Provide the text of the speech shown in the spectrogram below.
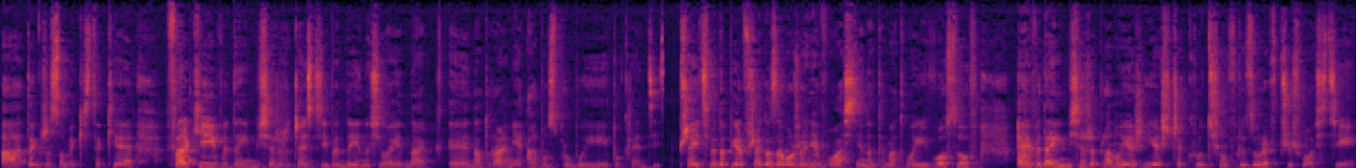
a także są jakieś takie felki, wydaje mi się, że częściej będę je nosiła jednak e, naturalnie albo spróbuję je pokręcić. Przejdźmy do pierwszego założenia właśnie na temat moich włosów. Wydaje mi się, że planujesz jeszcze krótszą fryzurę w przyszłości.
